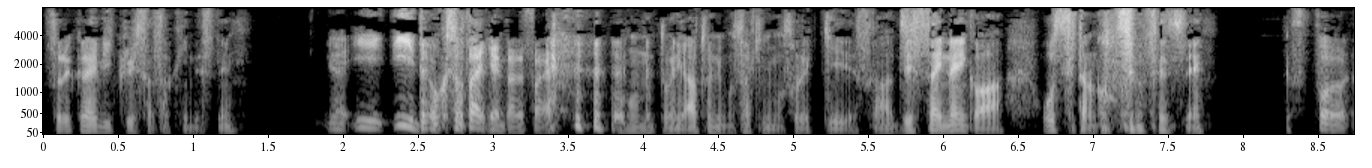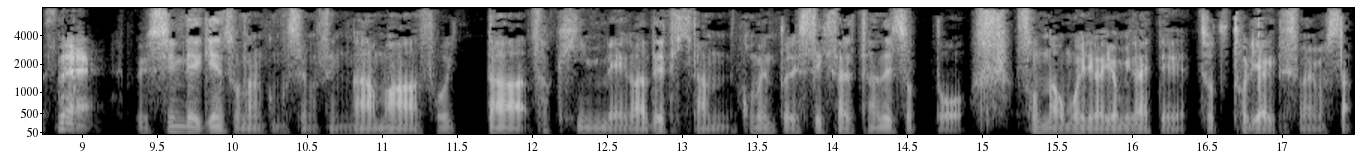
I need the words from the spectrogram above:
それくらいびっくりした作品ですね。いや、いい、いい読書体験だね、それ。本当に後にも先にもそれっきりですが、実際何か落ちてたのかもしれませんしね。そうですね。心霊現象なのかもしれませんが、まあ、そういった作品名が出てきたんコメントで指摘されてたので、ちょっと、そんな思い出が蘇って、ちょっと取り上げてしまいました。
